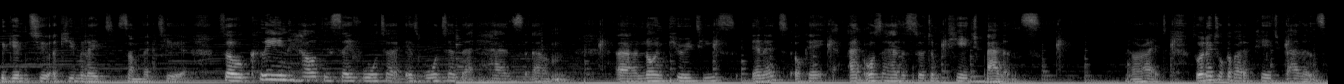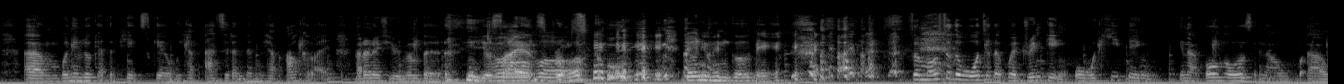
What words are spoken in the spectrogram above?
begin to accumulate some bacteria. So clean, healthy, safe water is water that has um, uh, no impurities in it, okay, and also has a certain pH balance. All right. So when I talk about a pH balance, um, when you look at the pH scale, we have acid and then we have alkaline. I don't know if you remember your science Oh, from school. Don't even go there. So most of the water that we're drinking or we're keeping in our boreholes, in our, our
